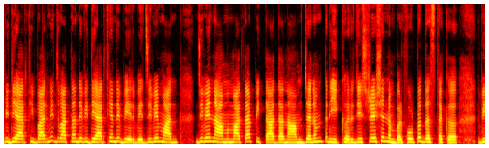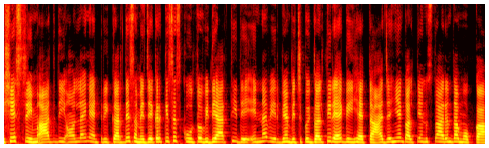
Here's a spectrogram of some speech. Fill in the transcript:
ਵਿਦਿਆਰਥੀ 12ਵੀਂ ਜਮਾਤਾਂ ਦੇ ਵਿਦਿਆਰਥੀਆਂ ਦੇ ਵੇਰਵੇ ਜਿਵੇਂ ਮਾਨ, ਜਿਵੇਂ ਨਾਮ ਮਾਤਾ ਪਿਤਾ ਦਾ ਨਾਮ, ਜਨਮ ਤਰੀਕ, ਰਜਿਸਟਰੇਸ਼ਨ ਨੰਬਰ, ਫੋਟੋ ਦਸਤਕ ਵਿਸ਼ੇ ਸਟ੍ਰੀਮ ਆਦਿ ਦੀ ਔਨਲਾਈਨ ਐਂਟਰੀ ਕਰਦੇ ਸਮੇਂ ਜੇਕਰ ਕਿਸੇ ਸਕੂਲ ਤੋਂ ਵਿਦਿਆਰਥੀ ਦੇ ਇਹਨਾਂ ਵੇਰਵਿਆਂ ਵਿੱਚ ਕੋਈ ਗਲਤੀ ਰਹਿ ਗਈ ਹੈ ਤਾਂ ਅਜਿਹੀਆਂ ਗਲਤੀਆਂ ਨੂੰ ਸੁਧਾਰਨ ਦਾ ਮੌਕਾ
